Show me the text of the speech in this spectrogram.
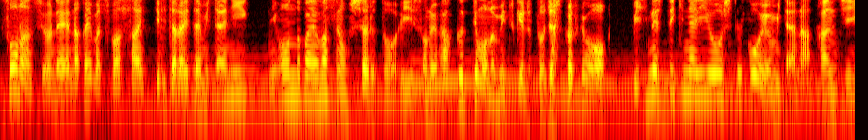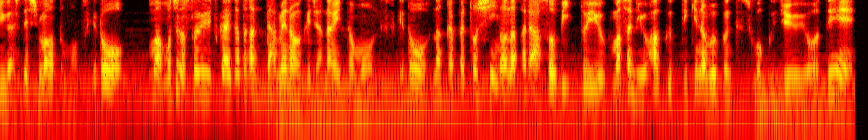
そうなんですよね。なんか今、翼さん言っていただいたみたいに、日本の場合はまさにおっしゃる通り、その余白ってものを見つけると、じゃあ それをビジネス的な利用していこうよみたいな感じがしてしまうと思うんですけど、まあもちろんそういう使い方がダメなわけじゃないと思うんですけど、なんかやっぱり都市の中で遊びという、まさに余白的な部分ってすごく重要で、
